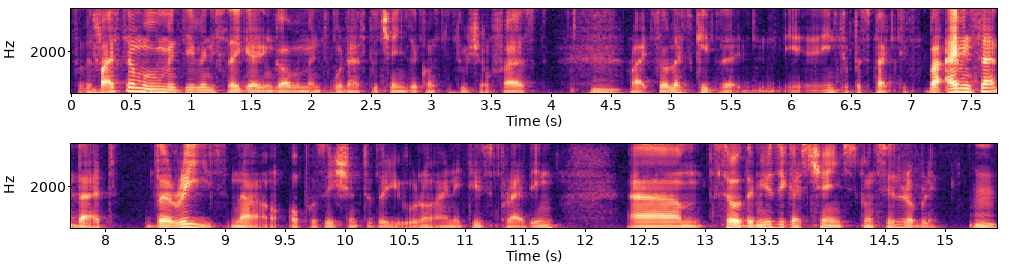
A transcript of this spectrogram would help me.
So the mm. Five Star Movement, even if they get in government, would have to change the constitution first, mm. right? So let's keep that into perspective. But having said that, there is now opposition to the euro, and it is spreading. Um, so the music has changed considerably. Mm.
